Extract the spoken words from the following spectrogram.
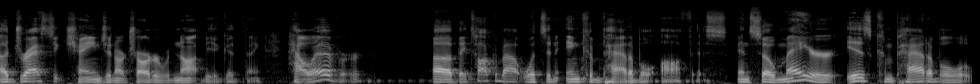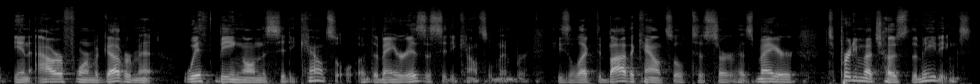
a drastic change in our charter would not be a good thing. However, uh, they talk about what's an incompatible office. And so, mayor is compatible in our form of government with being on the city council. Uh, The mayor is a city council member. He's elected by the council to serve as mayor to pretty much host the meetings.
